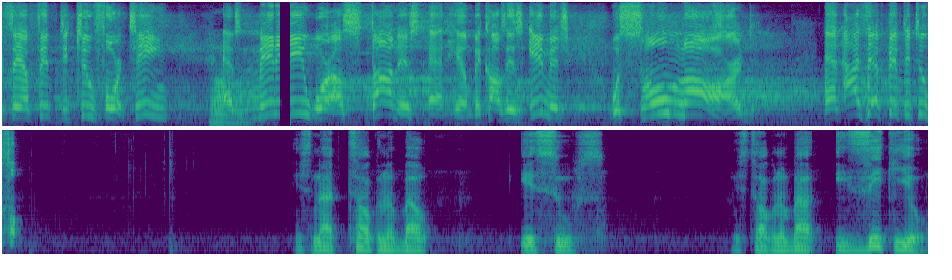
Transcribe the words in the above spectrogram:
Isaiah 52 14, as many were astonished at him because his image was so marred. And Isaiah 52 4, It's not talking about Jesus. He's talking about Ezekiel.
